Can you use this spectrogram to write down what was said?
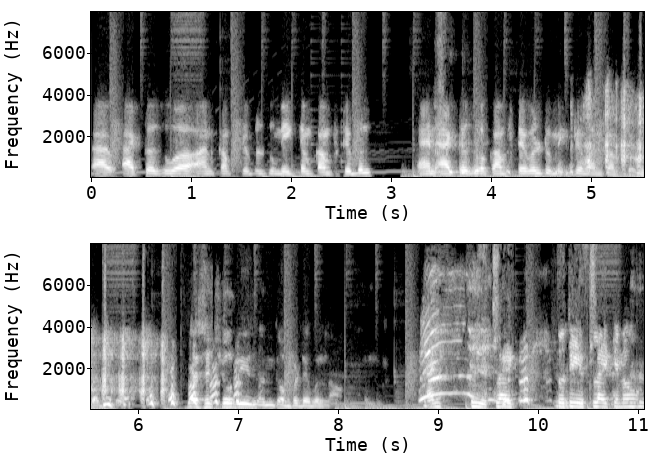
uh, actors who are uncomfortable to make them comfortable, and actors who are comfortable to make them uncomfortable. Yes, Shori is uncomfortable now. It's like Tuti, it's like you know,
